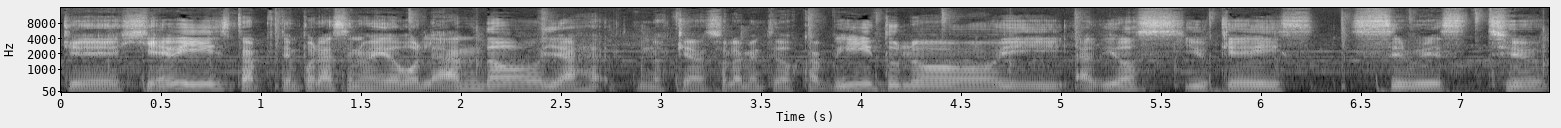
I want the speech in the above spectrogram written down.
Que heavy, esta temporada se nos ha ido volando. Ya nos quedan solamente dos capítulos. Y adiós, UK Series 2.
